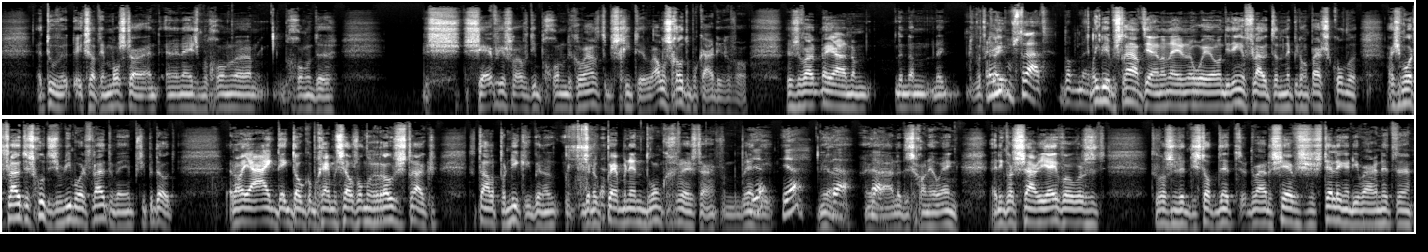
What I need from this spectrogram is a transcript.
En toen, we- ik zat in Mostar en, en ineens begon, eh, begonnen de, de, S- de Serviërs, geloof ik, die begonnen de Kroaten te beschieten. Alles schoot op elkaar in ieder geval. Dus er waren, nou ja, dan... dan, dan, wat liep je, op straat op dat moment. ik liep op straat, ja, en dan, nee, dan hoor je gewoon die dingen fluiten. Dan heb je nog een paar seconden. Als je hoort fluiten is goed. Als je niet hoort fluiten ben je in principe dood. En dan, ja, ik, ik dook op een gegeven moment zelfs onder een rozenstruik. Totale paniek. Ik ben ook, ik ben ook permanent dronken geweest daar, van de brandy. Ja? Ja? Ja, ja, dat is gewoon heel eng. En ik was in Sarajevo, was het, toen was het, die stad net, er waren de Servische stellingen, die waren net eh,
